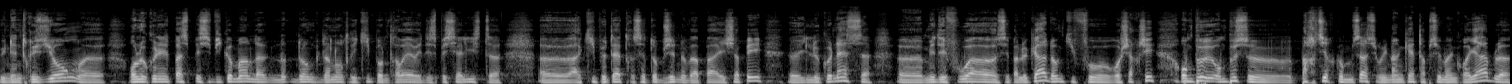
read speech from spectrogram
une intrusion. on le connaît pas spécifiquement, donc dans notre équipe, on travaille avec des spécialistes à qui peut-être cet objet ne va pas échapper. ils le connaissent, mais des fois c'est pas le cas, donc il faut rechercher. On peut, on peut se partir comme ça sur une enquête absolument incroyable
